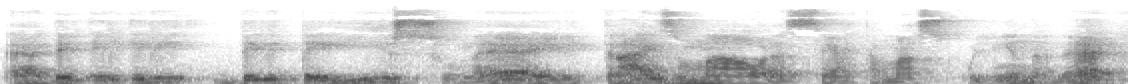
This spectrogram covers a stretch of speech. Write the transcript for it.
é, ele, dele ter isso, né? Ele traz uma aura certa masculina, né?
